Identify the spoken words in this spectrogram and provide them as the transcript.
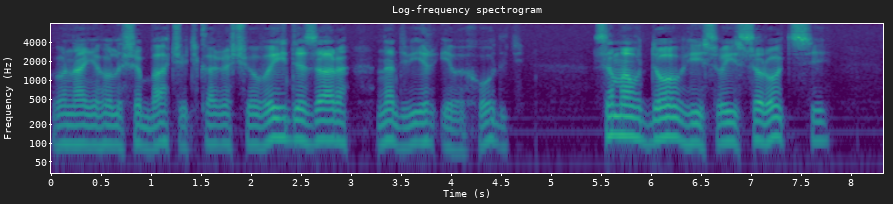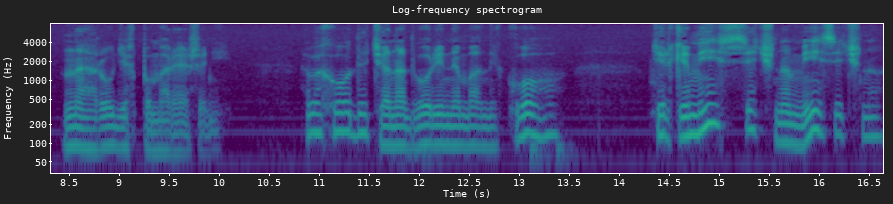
вона його лише бачить, каже, що вийде зараз на двір і виходить. Сама в довгій своїй сорочці на грудях помереженій. Виходить, а на дворі нема нікого, тільки місячно, місячно.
